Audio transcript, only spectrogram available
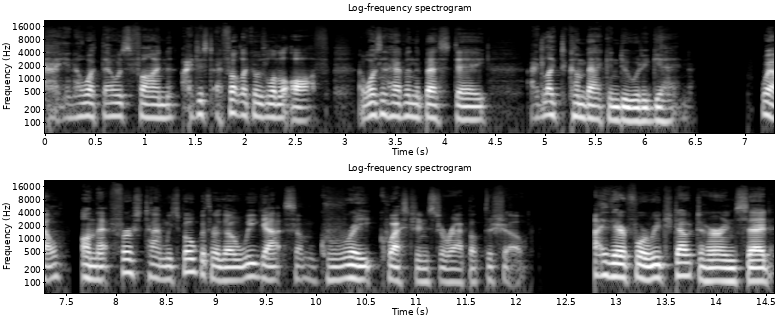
ah, You know what? That was fun. I just, I felt like I was a little off. I wasn't having the best day. I'd like to come back and do it again. Well, on that first time we spoke with her, though, we got some great questions to wrap up the show. I therefore reached out to her and said,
